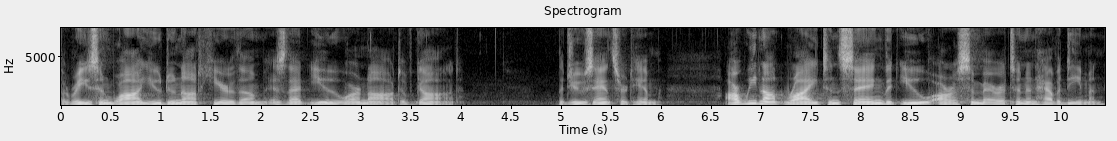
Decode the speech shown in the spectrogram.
The reason why you do not hear them is that you are not of God. The Jews answered him, Are we not right in saying that you are a Samaritan and have a demon?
